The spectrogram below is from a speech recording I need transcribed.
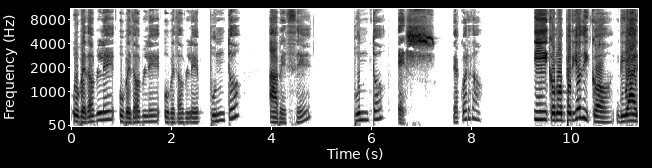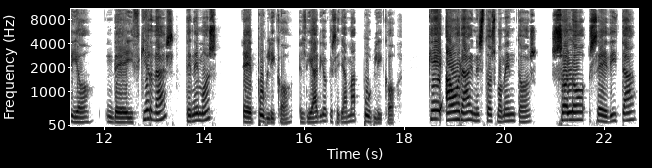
www.abc.es. ¿De acuerdo? Y como periódico diario de izquierdas tenemos eh, Público, el diario que se llama Público, que ahora en estos momentos solo se edita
